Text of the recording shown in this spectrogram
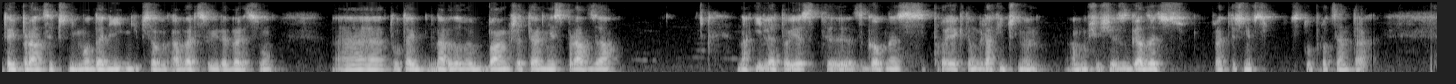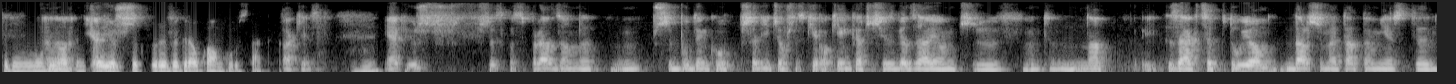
tej pracy, czyli modeli gipsowych awersu i rewersu. Tutaj Narodowy Bank rzetelnie sprawdza, na ile to jest zgodne z projektem graficznym, a musi się zgadzać praktycznie w 100%. Czyli mówimy o tym projekcie, już... który wygrał konkurs, tak? Tak jest. Mhm. Jak już wszystko sprawdzą, no, przy budynku przeliczą wszystkie okienka, czy się zgadzają, czy no, zaakceptują. Dalszym etapem jest y,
